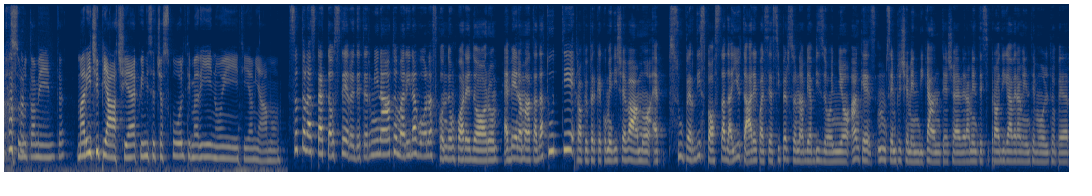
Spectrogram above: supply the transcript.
assolutamente. Marie ci piaci, eh, quindi se ci ascolti Marie noi ti amiamo. Sotto l'aspetto austero e determinato, Marie Lavò nasconde un cuore d'oro. È ben amata da tutti, proprio perché, come dicevamo, è super disposta ad aiutare qualsiasi persona abbia bisogno, anche un semplice mendicante, cioè veramente si prodiga veramente molto per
